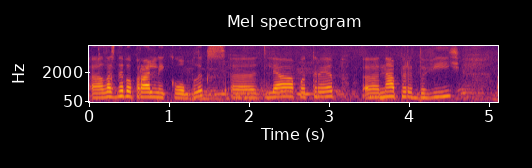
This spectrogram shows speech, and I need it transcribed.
е, лазнево-пральний комплекс для потреб на передовій. е,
